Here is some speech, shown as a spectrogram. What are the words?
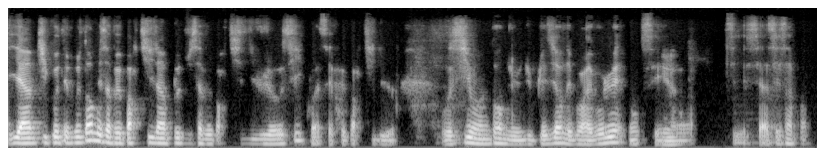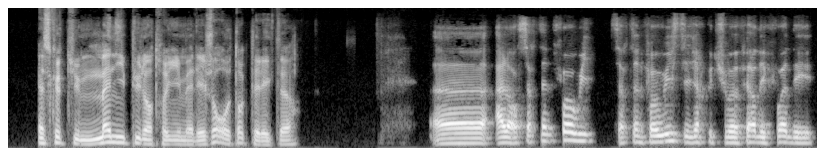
il y a un petit côté frustrant, mais ça fait partie d'un peu du, ça fait partie du jeu aussi, quoi. Ça fait partie du, aussi en même temps du, du plaisir de les voir évoluer. Donc c'est Mm. c'est c'est assez sympa. Est-ce que tu manipules entre guillemets les gens autant que tes lecteurs? Euh, alors, certaines fois, oui. Certaines fois, oui. C'est-à-dire que tu vas faire des fois des,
